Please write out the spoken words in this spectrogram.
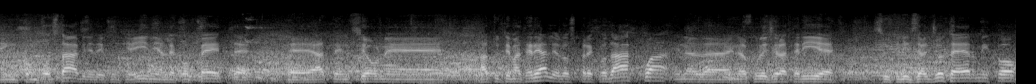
in compostabile, dai cucchiaini alle coppette, eh, attenzione a tutti i materiali, allo spreco d'acqua, in, in alcune gelaterie si utilizza il geotermico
